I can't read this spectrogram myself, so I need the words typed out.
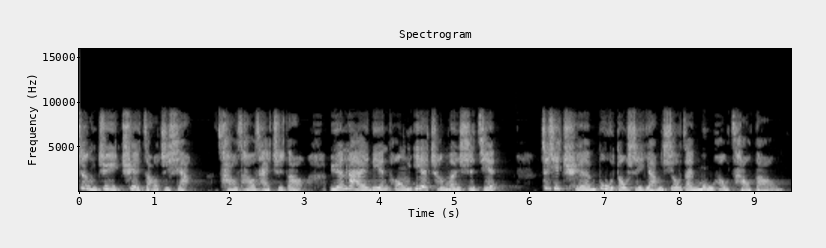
证据确凿之下，曹操才知道，原来连同邺城门事件，这些全部都是杨修在幕后操刀。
